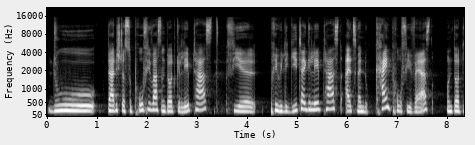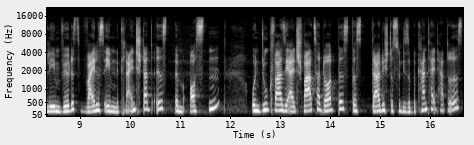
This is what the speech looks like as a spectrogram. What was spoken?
du dadurch, dass du Profi warst und dort gelebt hast, viel privilegierter gelebt hast, als wenn du kein Profi wärst und dort leben würdest, weil es eben eine Kleinstadt ist im Osten und du quasi als Schwarzer dort bist, dass dadurch, dass du diese Bekanntheit hattest,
